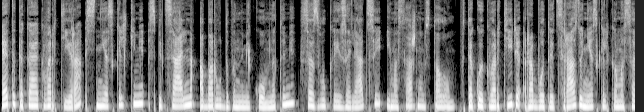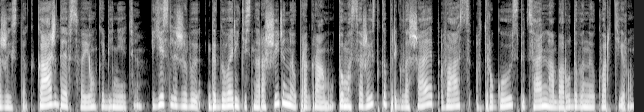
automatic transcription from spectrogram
Это такая квартира с несколькими специально оборудованными комнатами со звукоизоляцией и массажным столом. В такой квартире работает сразу несколько массажисток, каждая в своем кабинете. Если же вы договоритесь на расширенную программу, то массажистка приглашает вас в другую специально оборудованную квартиру.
